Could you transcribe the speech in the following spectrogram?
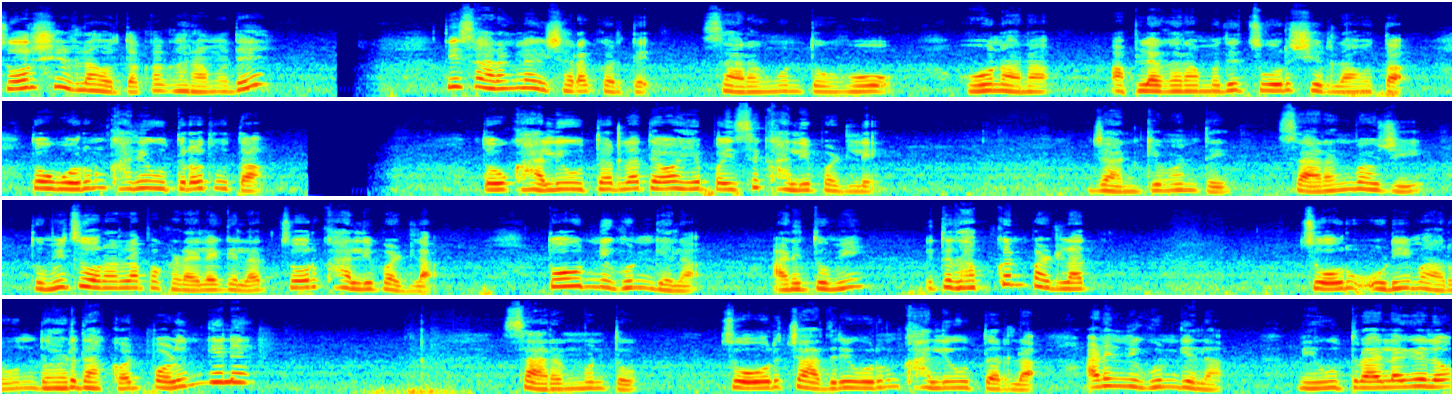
चोर शिरला होता का घरामध्ये? ती सारंगला इशारा करते. सारंग म्हणतो हो हो नाना आपल्या घरामध्ये चोर शिरला होता. तो वरून खाली उतरत होता. तो खाली उतरला तेव्हा हे पैसे खाली पडले. जानकी म्हणते सारंग भाऊजी तुम्ही चोराला पकडायला गेलात. चोर खाली पडला. तो निघून गेला. आणि तुम्ही इथे धपकन पडलात. चोर उडी मारून धडधाकट पळून गेले. सारंग म्हणतो चोर चादरीवरून खाली उतरला आणि निघून गेला. मी उतरायला गेलो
